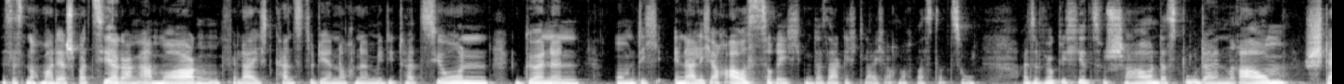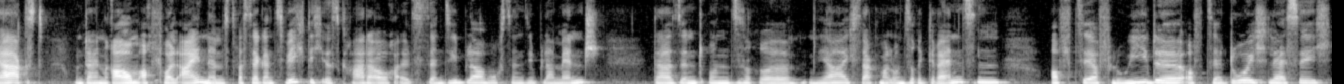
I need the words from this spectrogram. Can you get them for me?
ist es nochmal der Spaziergang am Morgen, vielleicht kannst du dir noch eine Meditation gönnen, um dich innerlich auch auszurichten. Da sage ich gleich auch noch was dazu. Also wirklich hier zu schauen, dass du deinen Raum stärkst und deinen Raum auch voll einnimmst, was ja ganz wichtig ist, gerade auch als sensibler, hochsensibler Mensch. Da sind unsere, ja, ich sag mal, unsere Grenzen oft sehr fluide, oft sehr durchlässig.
